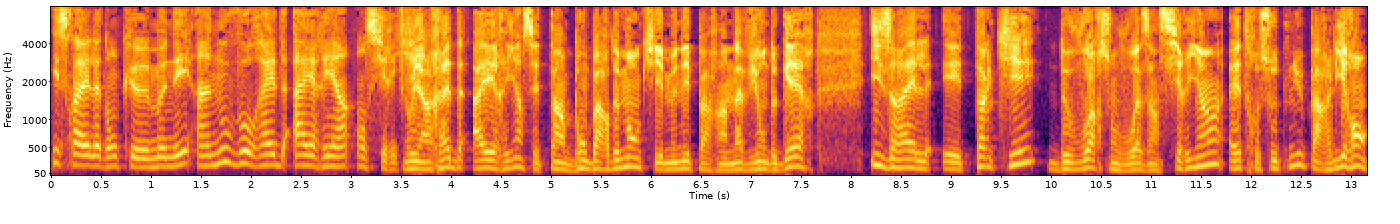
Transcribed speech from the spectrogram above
Israël a donc euh, mené un nouveau raid aérien en Syrie. Oui, un raid aérien, c'est un bombardement qui est mené par un avion de guerre. Israël est inquiet de voir son voisin syrien être soutenu par l'Iran.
